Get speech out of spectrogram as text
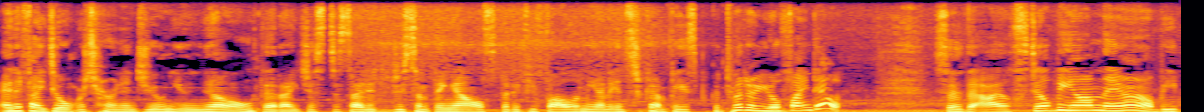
And if I don't return in June, you know that I just decided to do something else. But if you follow me on Instagram, Facebook, and Twitter, you'll find out so that I'll still be on there. I'll be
